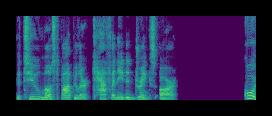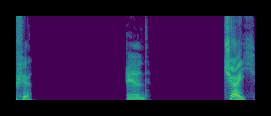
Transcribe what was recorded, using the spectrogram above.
The two most popular caffeinated drinks are Кофе. and Чай.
